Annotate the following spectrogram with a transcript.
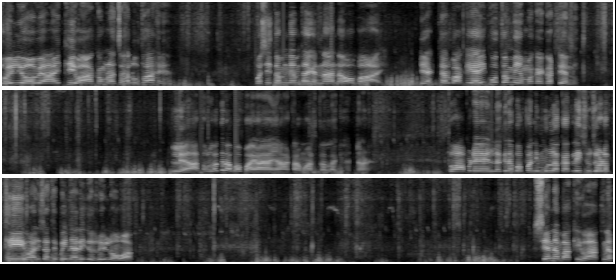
જોઈ લ્યો, હવે અહીંથી વાક હમણાં ચાલુ થાય. પછી તમને એમ થાય કે ના ના હો ભાઈ ટ્રેક્ટર બાકી આઈકું તમે, એમાં કઈ ઘટે નહીં. લે, આ તો લગરા બાપા અહીંયા આટા મારતા લાગે હટાણે. તો આપણે લગરા બાપાની મુલાકાત લઈશું ઝડપથી. મારી સાથે બહેના રહીજો, જોઈ લો વાક. શેને બાકી? વાક ને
